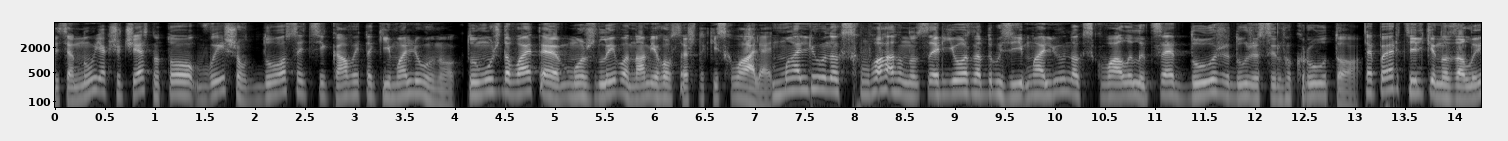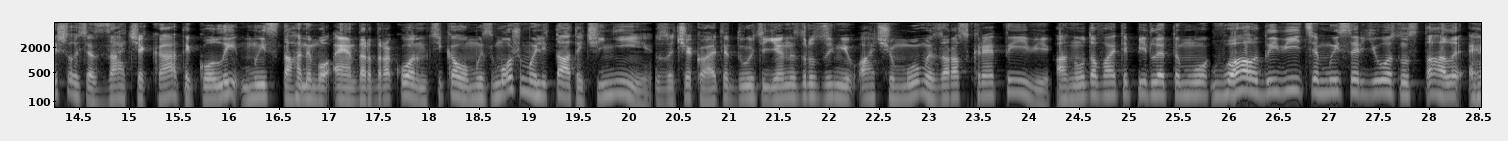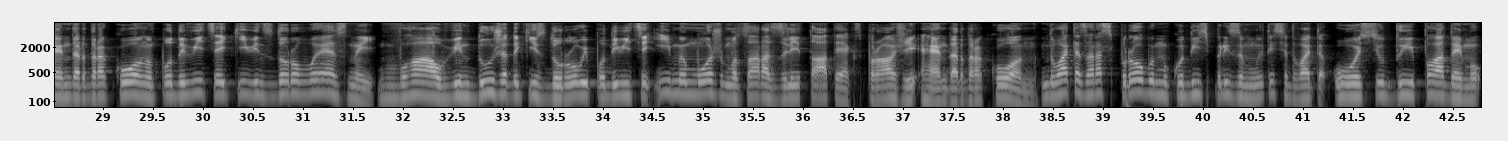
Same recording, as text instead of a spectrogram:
надіятися. Ну, якщо чесно, то вийшов досить цікавий такий малюнок. Тому ж давайте, можливо, нам його все ж таки схвалять. Малюнок схвалено, серйозно, друзі. Малюнок схвалили. Це дуже-дуже сильно круто. Тепер тільки но залишилося зачекати, коли ми станемо Ендер драконом. Цікаво, ми зможемо літати чи ні? Зачекайте, друзі, я не зрозумів. А чому ми зараз в креативі? А ну давайте підлетимо. Вау, дивіться, ми серйозно стали Ендер драконом. Подивіться, який він здоровезний. Вау, він дуже такий здоровий. Подивіться, і ми можемо зараз злітати як справжній Ендер дракон. Давайте зараз спробуємо кудись приземлитися. Давайте ось сюди падаємо.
